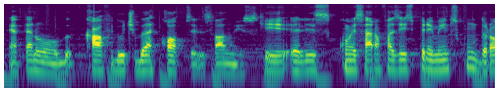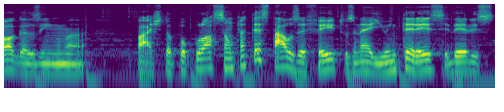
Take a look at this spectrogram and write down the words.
Tem até no Call of Duty Black Ops eles falam isso, que eles começaram a fazer experimentos com drogas em uma parte da população para testar os efeitos, né, e o interesse deles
